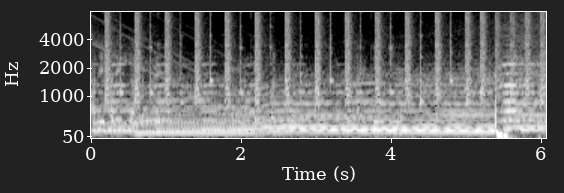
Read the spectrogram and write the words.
हरे भरे कलर हैं। है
